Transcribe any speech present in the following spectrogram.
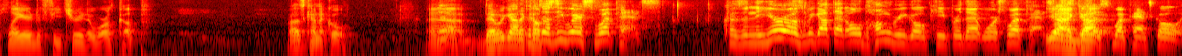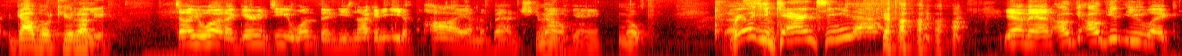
player to feature in the World Cup. Well, that's kind of cool. Uh, Yeah. Then we got a But couple. does he wear sweatpants? Because in the Euros, we got that old hungry goalkeeper that wore sweatpants. Yeah, I He's got- a sweatpants goalie. Gabor Kiraly. Tell you what, I guarantee you one thing: he's not going to eat a pie on the bench during No. the game. Nope. That's really? true. You guarantee me that? Yeah, man, I'll I'll give you like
